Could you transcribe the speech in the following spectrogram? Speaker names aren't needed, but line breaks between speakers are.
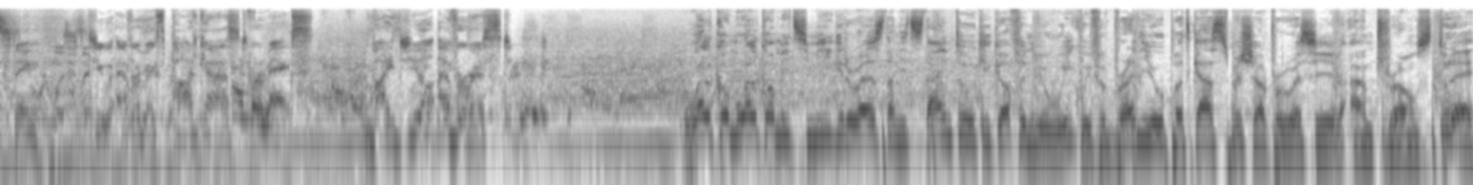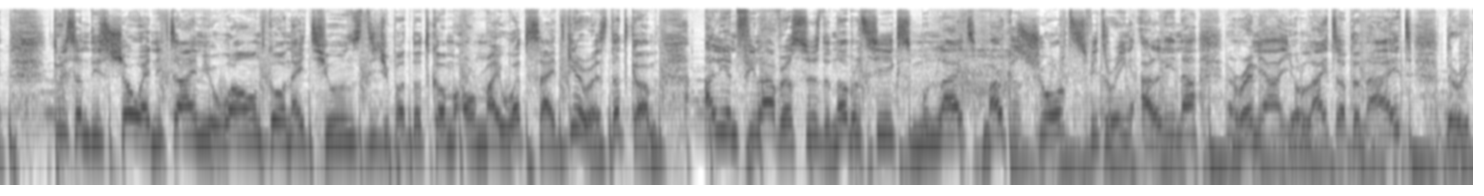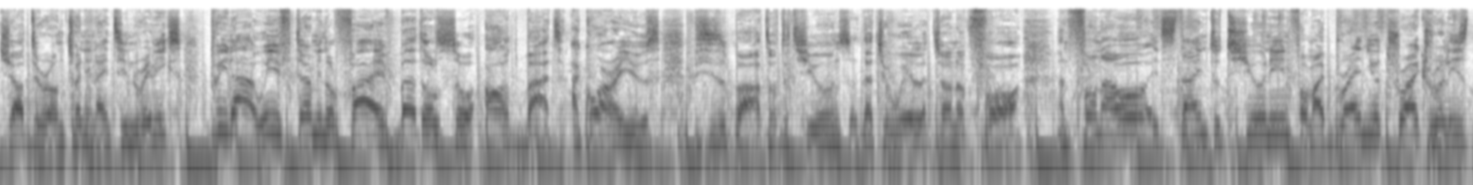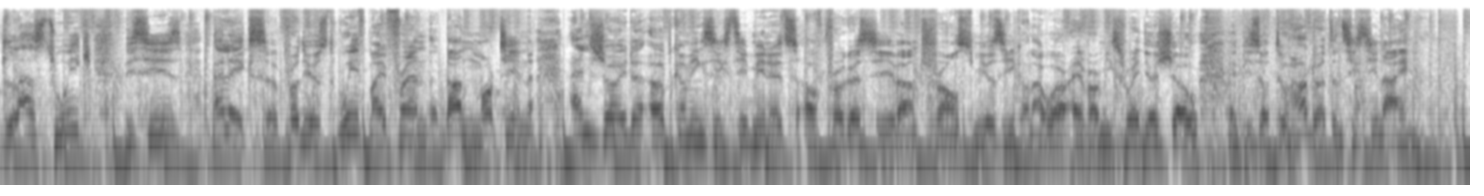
Listening to Evermix Podcast. Evermix by Gil Everest.
Welcome, welcome. It's me, Gil Everest, and it's time to kick off a new week with a brand new podcast special progressive and trance today. Listen this show anytime you want, go on iTunes, digipod.com or my website, gileverest.com. Aly & Fila versus the Noble Six, Moonlight, Markus Schulz featuring Alina Remia, Your Light Up the Night, the Richard Durand 2019 remix, Prida with Terminal 5, but also Artbat Aquarius. This is a part of the tunes that you will turn up for. And for now, it's time to tune in for my brand new track released last week. This is Alex, produced with my friend Dan Martin. Enjoy the upcoming 60 minutes of progressive and trance music on our Evermix radio show, episode 269.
